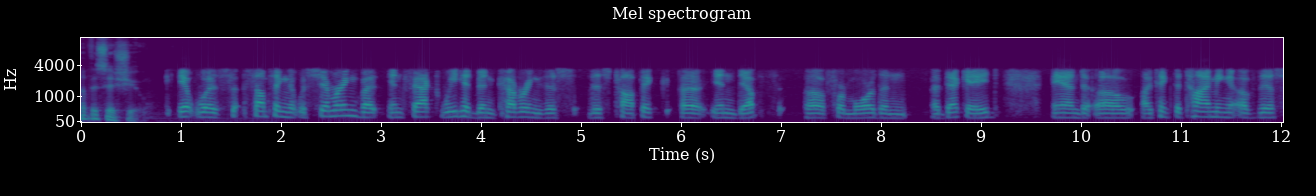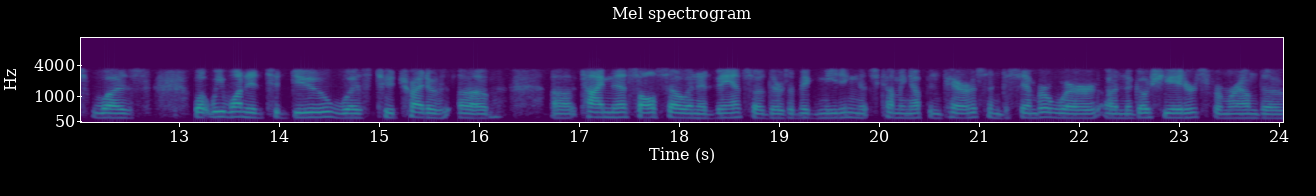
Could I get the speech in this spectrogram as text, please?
of this issue it was something that was simmering, but in fact, we had been covering this this topic uh, in depth uh, for more than a decade, and uh, I think the timing of this was what we wanted to do was to try to. Uh, uh, time this also in advance. So there's a big meeting that's coming up in Paris in December where uh, negotiators from around the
